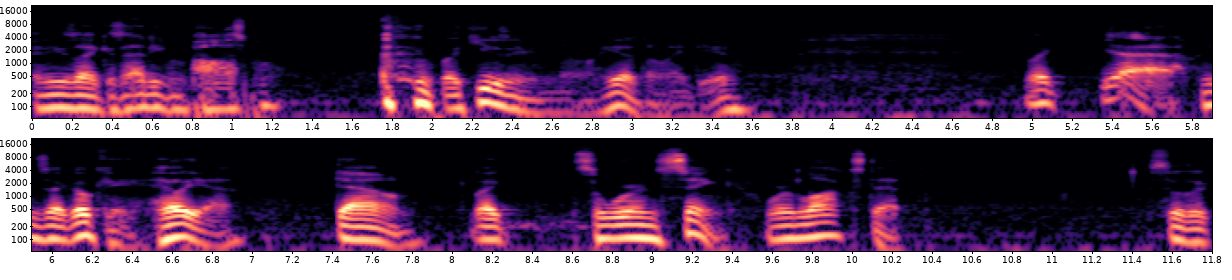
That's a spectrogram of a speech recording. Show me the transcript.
And he's like, "Is that even possible?" like he doesn't even know. He has no idea. Like, yeah. He's like, "Okay, hell yeah. Down." Like so we're in sync. We're in lockstep. So the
